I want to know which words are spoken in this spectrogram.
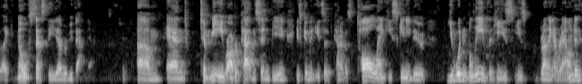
like no sense that he'd ever be Batman. Um, and to me, Robert Pattinson being he's gonna he's a kind of a tall, lanky, skinny dude. You wouldn't believe that he's he's running around. And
